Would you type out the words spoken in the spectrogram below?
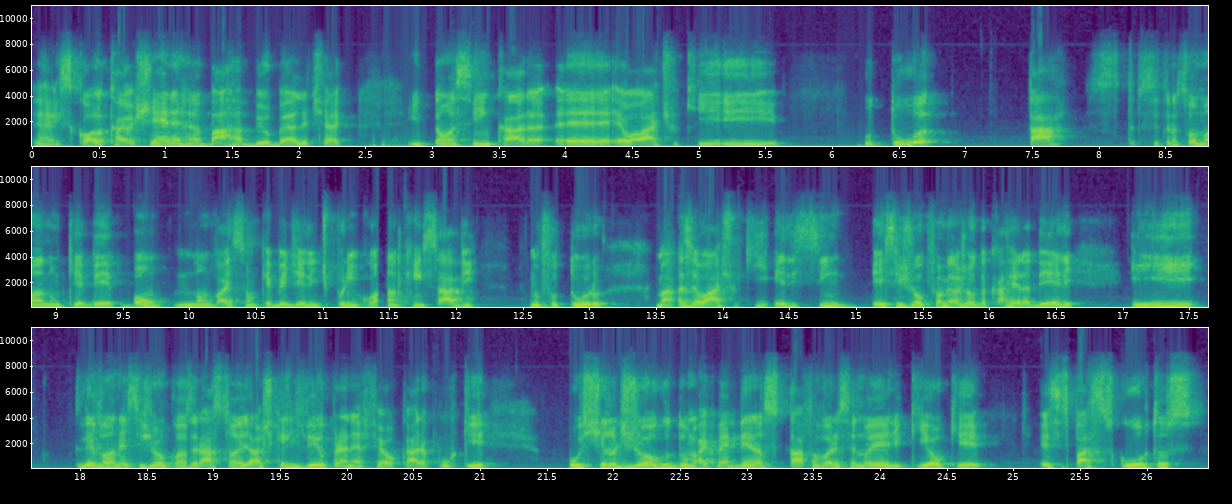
é, escola Kyle Shanahan barra Bill Belichick. Então, assim, cara, é, eu acho que o Tua tá se transformando num QB bom. Não vai ser um QB de elite por enquanto, quem sabe no futuro, mas eu acho que ele sim, esse jogo foi o melhor jogo da carreira dele e levando esse jogo em consideração, eu acho que ele veio para a NFL, cara, porque o estilo de jogo do Mike McDaniels está favorecendo ele, que é o que esses passes curtos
